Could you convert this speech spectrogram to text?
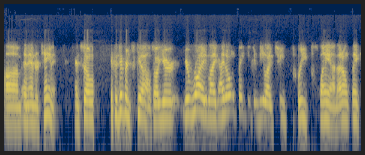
um, and entertaining. And so it's a different skill. So you're you're right. Like I don't think you can be like too pre-planned. I don't think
